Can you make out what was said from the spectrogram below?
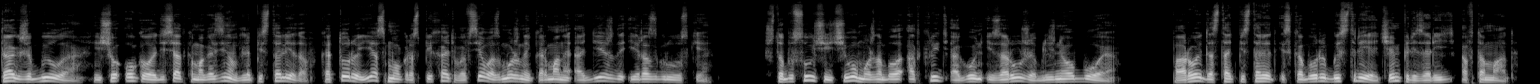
Также было еще около десятка магазинов для пистолетов, которые я смог распихать во все возможные карманы одежды и разгрузки, чтобы в случае чего можно было открыть огонь из оружия ближнего боя. Порой достать пистолет из кобуры быстрее, чем перезарядить автомат.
